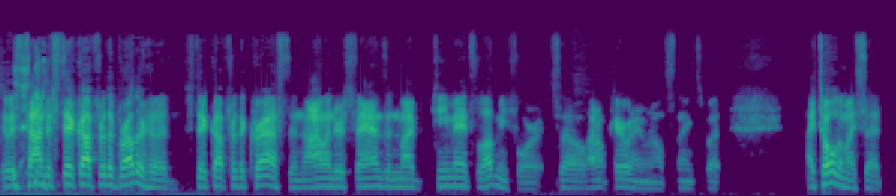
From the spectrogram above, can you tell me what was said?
it was time to stick up for the brotherhood. stick up for the crest, and Islanders fans and my teammates love me for it. So I don't care what anyone else thinks. But I told him, I said,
